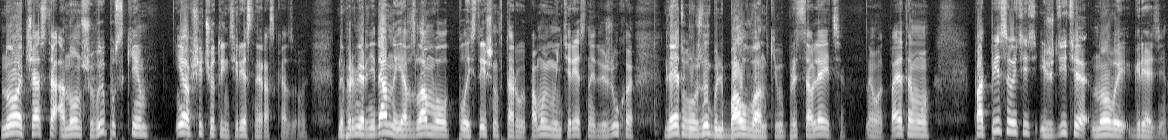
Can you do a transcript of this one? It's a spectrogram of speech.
но часто аноншу выпуски и вообще что-то интересное рассказываю. Например, недавно я взламывал PlayStation 2. По-моему, интересная движуха. Для этого нужны были болванки, вы представляете? Вот, поэтому подписывайтесь и ждите новой грязи.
